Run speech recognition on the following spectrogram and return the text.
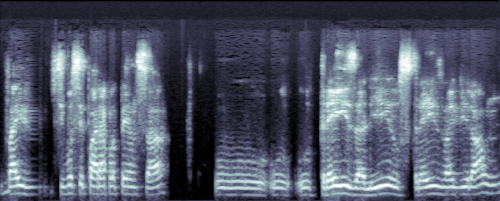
vai, se você parar para pensar, o, o, o três ali, os três vai virar um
